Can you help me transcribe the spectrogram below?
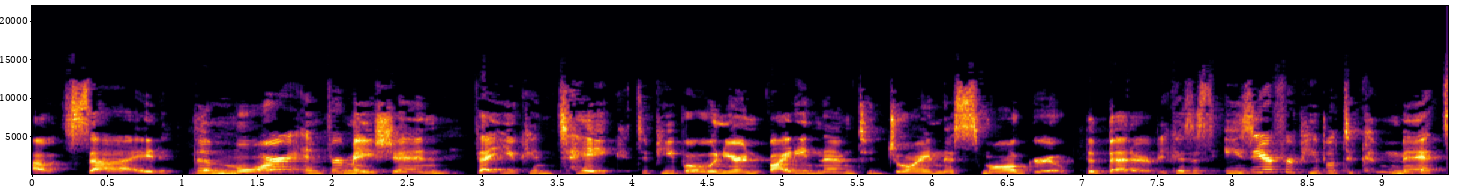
outside? The more information that you can take to people when you're inviting them to join this small group, the better, because it's easier for people to commit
